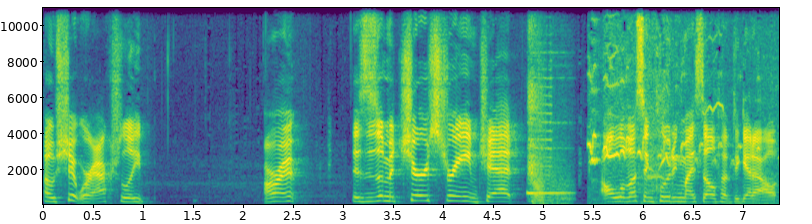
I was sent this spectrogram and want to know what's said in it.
Oh shit, we're actually... All right. This is a mature stream, chat. All of us, including myself, have to get out.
